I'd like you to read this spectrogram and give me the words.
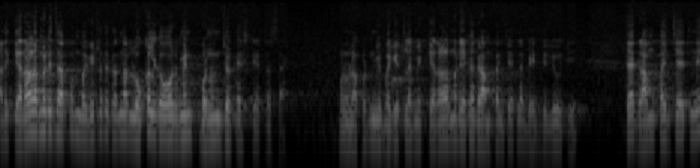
आणि केरळामध्ये जर आपण बघितलं तर त्यांना लोकल गव्हर्नमेंट बनून जे काही स्टेटस आहे म्हणून आपण मी बघितलं मी केरळामध्ये एका ग्रामपंचायतला भेट दिली होती. त्या ग्रामपंचायतने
